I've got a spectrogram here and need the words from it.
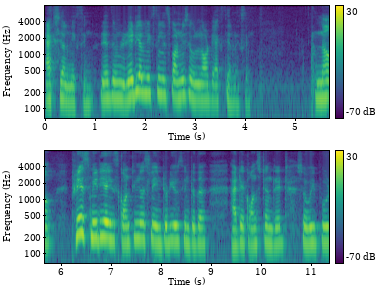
axial mixing. Radial mixing is permissible not axial mixing. Now fresh media is continuously introduced into the at a constant rate. So we put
